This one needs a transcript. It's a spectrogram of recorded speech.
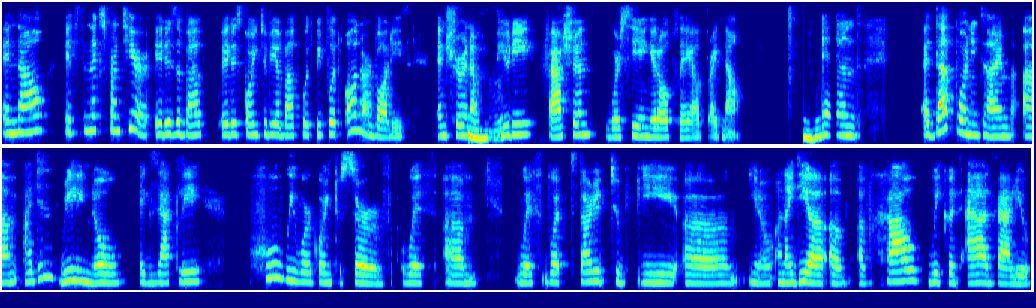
And now it's the next frontier. It is about it is going to be about what we put on our bodies. And sure enough, mm-hmm. beauty, fashion, we're seeing it all play out right now. Mm-hmm. And at that point in time, um, I didn't really know exactly who we were going to serve with um, with what started to be uh, you know an idea of of how we could add value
